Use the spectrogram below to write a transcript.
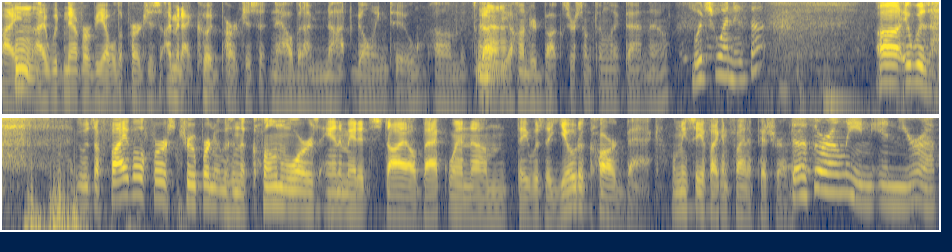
I I would never be able to purchase. I mean, I could purchase it now, but I'm not going to. Um, it's got to No. be a hundred bucks or something like that now. Which one is that? Uh, it was it was a 501st Trooper, and it was in the Clone Wars animated style back when um, they was the Yoda card back. Let me see if I can find a picture of it. Those were only in, in Europe,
